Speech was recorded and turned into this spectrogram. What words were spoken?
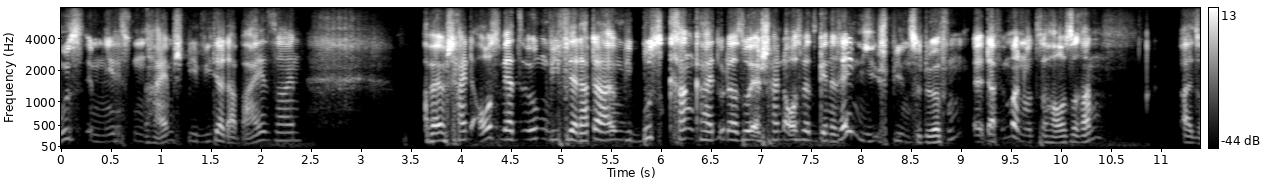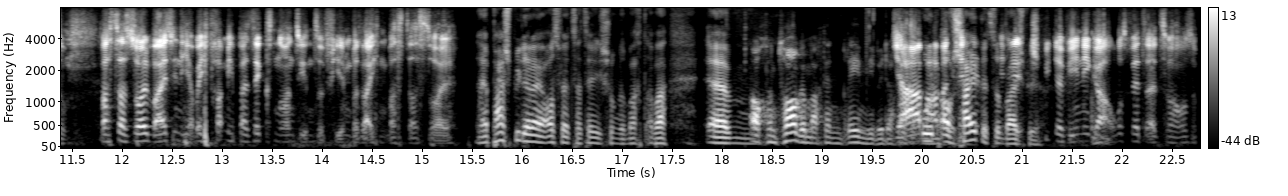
muss im nächsten Heimspiel wieder dabei sein. Aber er scheint auswärts irgendwie, vielleicht hat er irgendwie Buskrankheit oder so, er scheint auswärts generell nie spielen zu dürfen. Er darf immer nur zu Hause ran. Also, was das soll, weiß ich nicht, aber ich frage mich bei 96 in so vielen Bereichen, was das soll. Na, Ein paar Spiele hat er ja auswärts tatsächlich schon gemacht, aber ähm, Auch ein Tor gemacht in Bremen, wie wir doch Ja, Und auf Schalke zum Beispiel. spielt er weniger auswärts als zu Hause.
